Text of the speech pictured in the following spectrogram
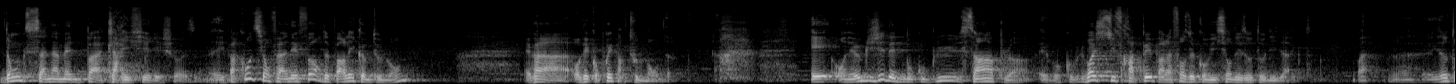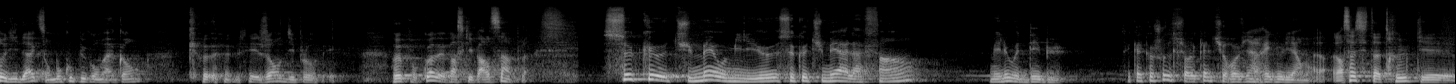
Donc ça n'amène pas à clarifier les choses. Et par contre, si on fait un effort de parler comme tout le monde, eh ben, on est compris par tout le monde. Et on est obligé d'être beaucoup plus simple. Et beaucoup Moi, je suis frappé par la force de conviction des autodidactes. Les autodidactes sont beaucoup plus convaincants que les gens diplômés. Pourquoi? Parce qu'ils parlent simple. Ce que tu mets au milieu, ce que tu mets à la fin, mets-le au début. C'est quelque chose sur lequel tu reviens régulièrement. Alors ça, c'est un truc qui est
